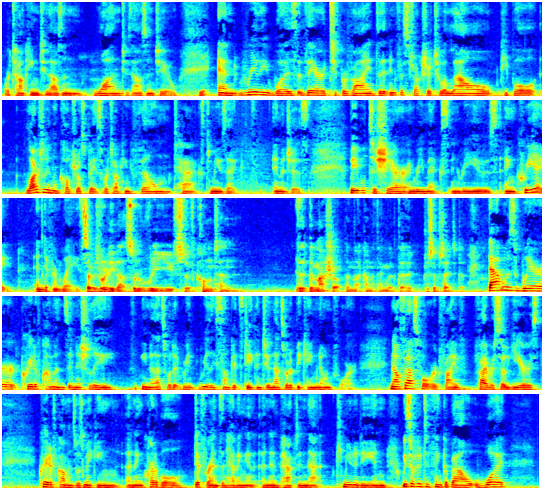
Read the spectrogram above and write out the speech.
We're talking 2001, 2002. Yeah. And really was there to provide the infrastructure to allow people, largely in the cultural space, we're talking film, text, music, images, be able to share and remix and reuse and create in different ways. So it's really that sort of reuse of content, the, the mashup and that kind of thing that, that had precipitated it. that was where Creative Commons initially, you know, that's what it re- really sunk its teeth into, and that's what it became known for. Now, fast forward five five or so years, Creative Commons was making an incredible difference and having an, an impact in that community, and we started to think about what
